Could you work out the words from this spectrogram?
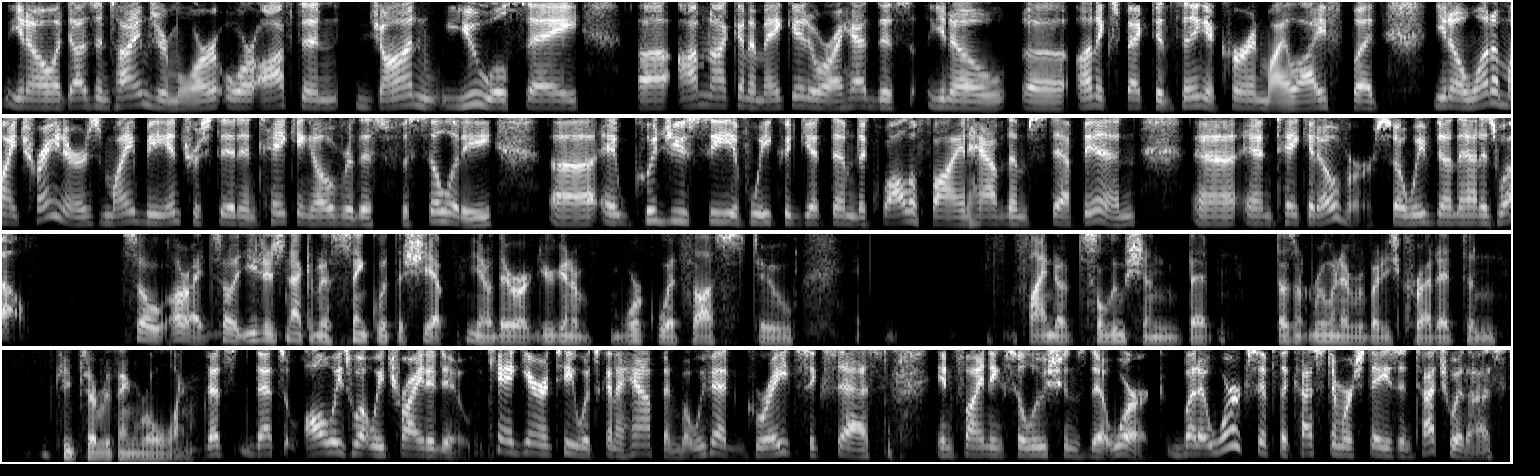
you know, a dozen times or more. Or often, John, you will say, uh, "I'm not going to make it," or "I had this, you know, uh, unexpected thing occur in my life." But you know, one of my trainers might be interested in taking over this facility. Uh, and could you see if we could get them to qualify and have them step in uh, and take it over? So we've done that as well. So, all right. So you're just not going to sink with the ship. You know, there are, you're going to work with us to find a solution that doesn't ruin everybody's credit and keeps everything rolling. That's that's always what we try to do. We can't guarantee what's going to happen, but we've had great success in finding solutions that work. But it works if the customer stays in touch with us,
